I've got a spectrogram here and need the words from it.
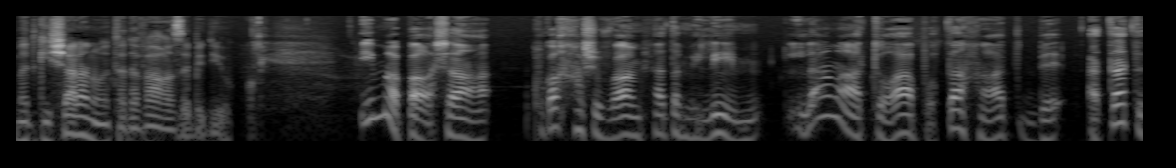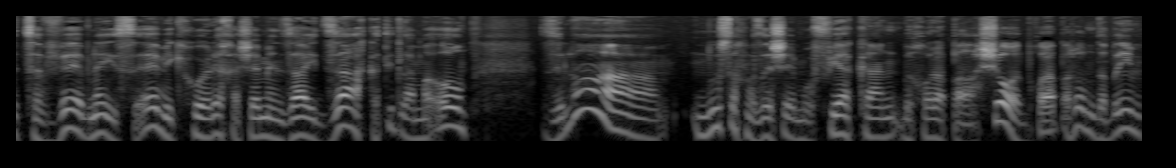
מדגישה לנו את הדבר הזה בדיוק. אם הפרשה כל כך חשובה מבחינת המילים, למה התורה פותחת ב"אתה תצווה בני ישראל ויקחו אליך שמן זית זך, כתית למאור"? זה לא הנוסח הזה שמופיע כאן בכל הפרשות. בכל הפרשות מדברים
